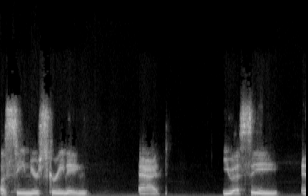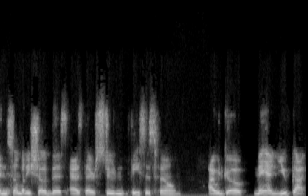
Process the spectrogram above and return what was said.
a senior screening at USC and somebody showed this as their student thesis film, I would go, man, you've got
